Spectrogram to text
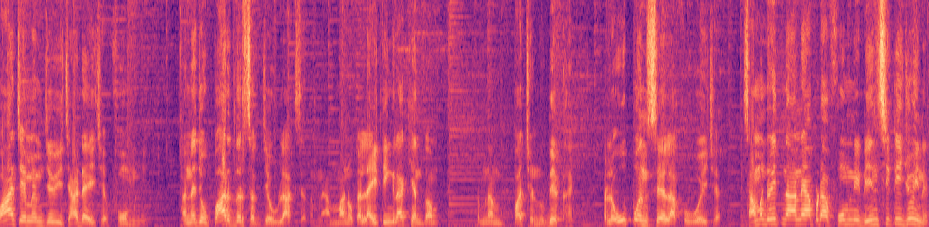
પાંચ એમએમ જેવી જાડાઈ છે ફોર્મની અને જો પારદર્શક જેવું લાગશે તમને. આમ માનો કે લાઇટિંગ રાખીએ ને તો આમ તમને આમ પાછળનું દેખાય. એટલે ઓપન સેલ આખું હોય છે. સામાન્ય રીતના આને આપણે ફોર્મની ડેન્સિટી જોઈને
